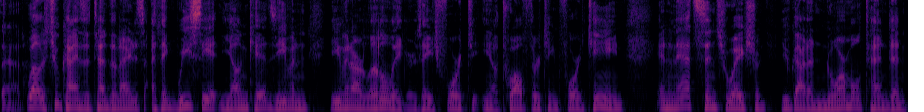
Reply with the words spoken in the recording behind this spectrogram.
that. Well, there's two kinds of tendonitis. I think we see it in young kids, even even our little leaguers, age 14, you know, 12, 13, 14. And in that situation, you've got a normal tendon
